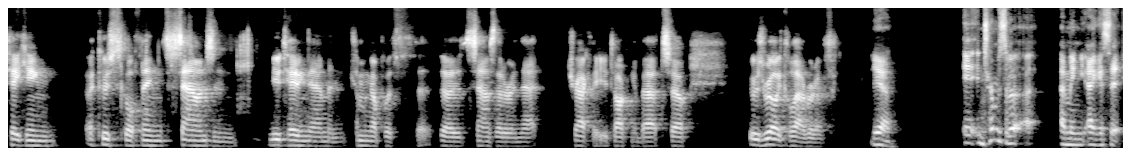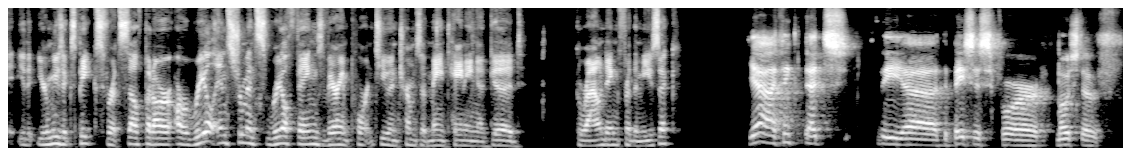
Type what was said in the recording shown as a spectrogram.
taking acoustical things, sounds, and mutating them and coming up with the, the sounds that are in that track that you're talking about. So it was really collaborative. Yeah, in terms of uh, i mean i guess it, your music speaks for itself but are are real instruments real things very important to you in terms of maintaining a good grounding for the music yeah i think that's the uh, the basis for most of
